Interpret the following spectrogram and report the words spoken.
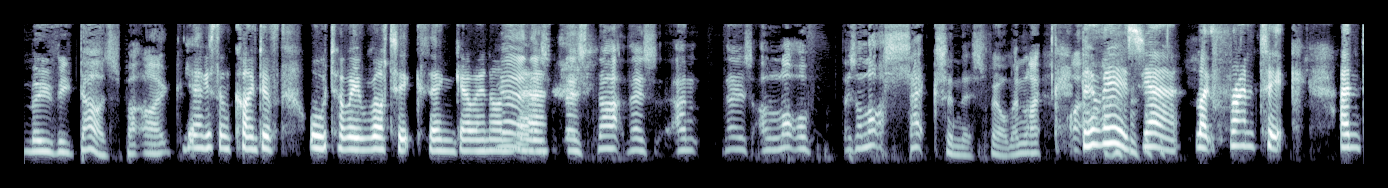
movie does. But like yeah there's some kind of autoerotic thing going on yeah, there there's there's that there's and there's a lot of there's a lot of sex in this film, and like There I- is, yeah, like frantic, and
